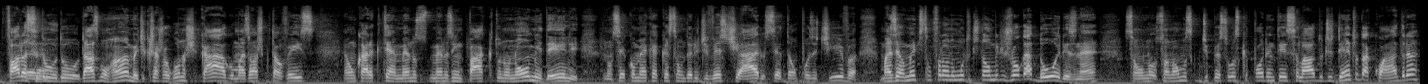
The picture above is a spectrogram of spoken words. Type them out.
Fala-se é. do, do Nas Muhammad, que já jogou no Chicago, mas eu acho que talvez é um cara que tenha menos, menos impacto no nome dele. Não sei como é que é a questão dele de vestiário, se é tão positiva, mas realmente estão falando muito de nome de jogadores, né? São, são nomes de pessoas que podem ter esse lado de dentro da quadra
